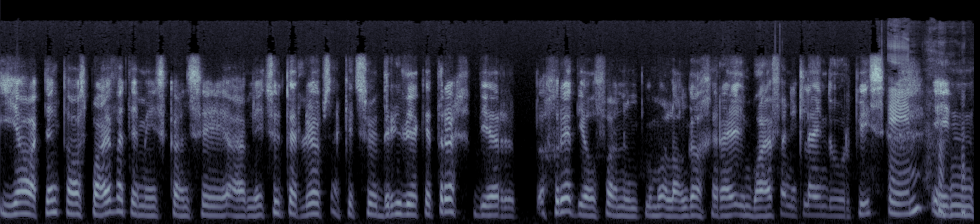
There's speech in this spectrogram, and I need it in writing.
Ja, ek dink daar's baie wat 'n mens kan sê. Um, net so terloops, ek het so 3 weke terug deur 'n groot deel van Mpumalanga gery en baie van die klein dorpies. En en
